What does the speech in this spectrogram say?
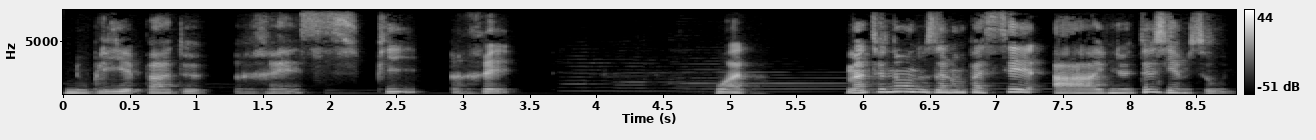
N'oubliez pas de respirer. Voilà. Maintenant, nous allons passer à une deuxième zone.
